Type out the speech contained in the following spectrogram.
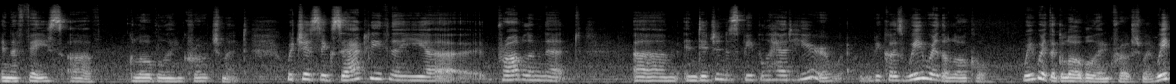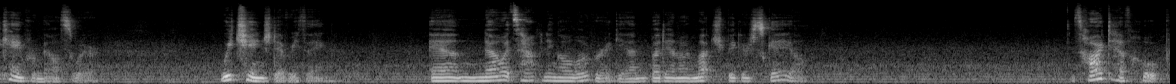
in the face of global encroachment, which is exactly the uh, problem that um, indigenous people had here because we were the local, we were the global encroachment. We came from elsewhere. We changed everything. And now it's happening all over again, but in a much bigger scale. It's hard to have hope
